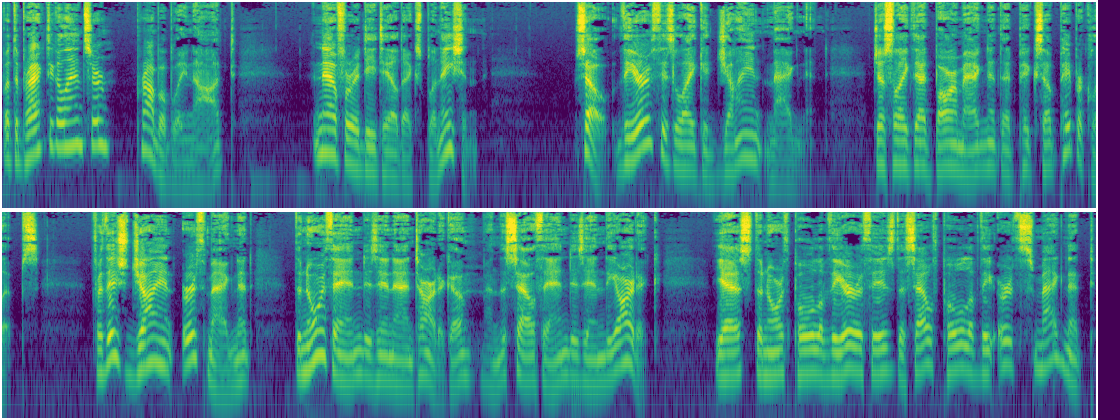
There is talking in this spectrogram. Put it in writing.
but the practical answer? Probably not. Now for a detailed explanation. So, the Earth is like a giant magnet, just like that bar magnet that picks up paperclips. For this giant Earth magnet, the north end is in Antarctica, and the south end is in the Arctic. Yes, the north pole of the Earth is the south pole of the Earth's magnet.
